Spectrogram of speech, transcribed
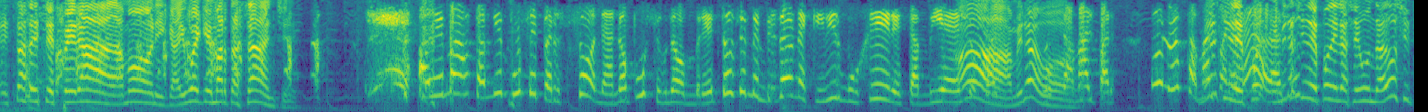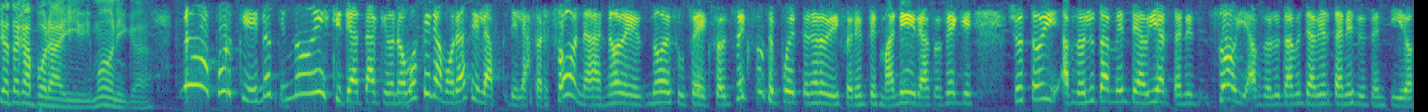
Estás desesperada, Mónica, igual que Marta Sánchez. Además, también puse persona, no puse un hombre. Entonces me empezaron a escribir mujeres también. Ah, mirá no vos. está mal para... No, no está mal Mirá si, para después, nada. mirá si después de la segunda dosis te ataca por ahí, Mónica. Porque no, no es que te ataque o no. Vos te enamorás de, la, de las personas, no de, no de su sexo. El sexo se puede tener de diferentes maneras. O sea que yo estoy absolutamente abierta, en soy absolutamente abierta en ese sentido.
